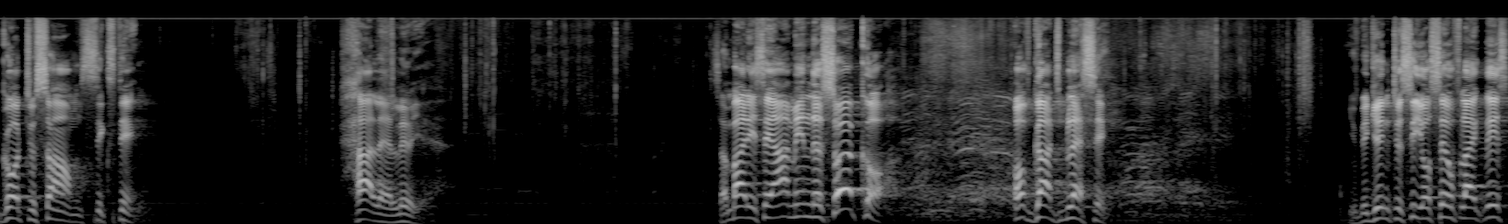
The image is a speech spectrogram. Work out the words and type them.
Go to Psalm 16. Hallelujah. Somebody say, I'm in the circle of God's blessing you begin to see yourself like this,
